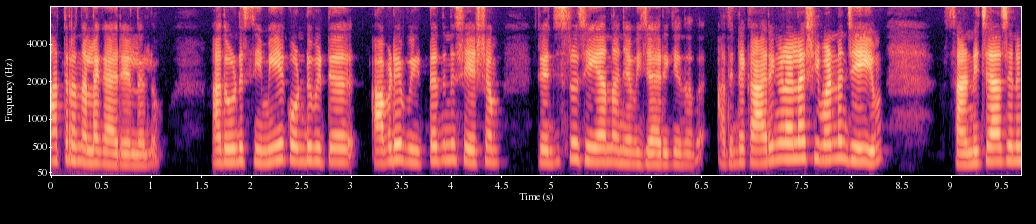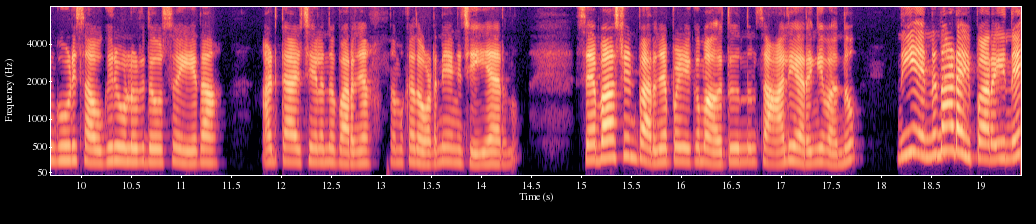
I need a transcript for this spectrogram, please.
അത്ര നല്ല കാര്യമല്ലല്ലോ. അതുകൊണ്ട് സിമിയെ കൊണ്ടുവിട്ട് അവിടെ വിട്ടതിന് ശേഷം രജിസ്റ്റർ ചെയ്യാമെന്നാണ് ഞാൻ വിചാരിക്കുന്നത്. അതിന്റെ കാര്യങ്ങളെല്ലാം ശിവണ്ണൻ ചെയ്യും. സണ്ണിച്ചാച്ചനും കൂടി സൗകര്യമുള്ളൊരു ദിവസം ഏതാ? അടുത്ത ആഴ്ചയിലെന്ന് പറഞ്ഞാൽ നമുക്കത് ഉടനെ അങ്ങ് ചെയ്യാമായിരുന്നു സെബാസ്റ്റ്യൻ പറഞ്ഞപ്പോഴേക്കും അകത്തു നിന്നും സാലി ഇറങ്ങി വന്നു. നീ എന്നതാടാ ഈ പറയുന്നേ?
